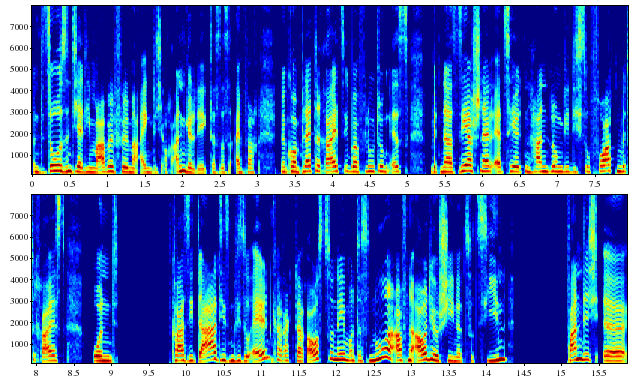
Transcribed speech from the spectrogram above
Und so sind ja die Marvel-Filme eigentlich auch angelegt, dass es einfach eine komplette Reizüberflutung ist mit einer sehr schnell erzählten Handlung, die dich sofort mitreißt und quasi da diesen visuellen Charakter rauszunehmen und das nur auf eine Audioschiene zu ziehen, fand ich äh,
